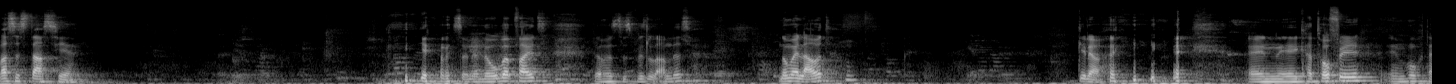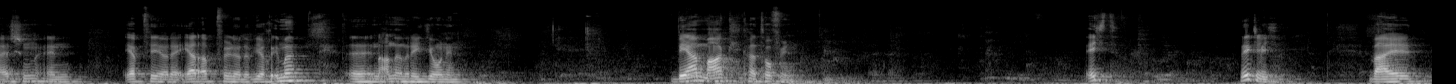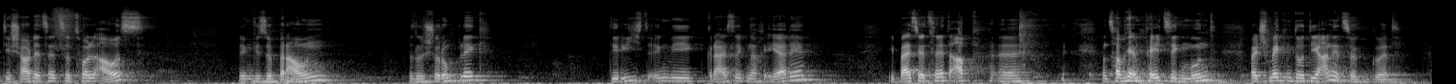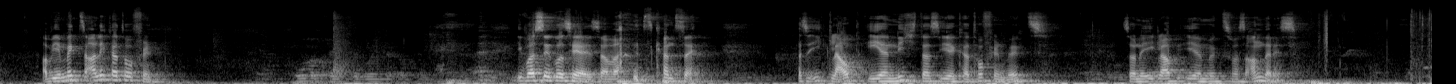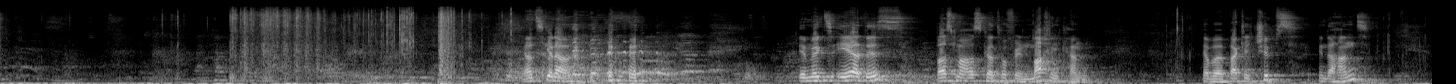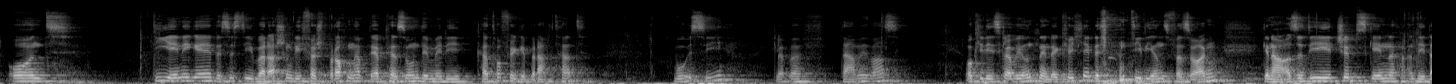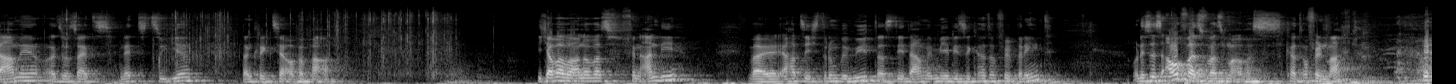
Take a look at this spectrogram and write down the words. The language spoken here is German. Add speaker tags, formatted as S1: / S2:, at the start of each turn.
S1: Was ist das hier? Hier haben wir so eine Oberpfalz, da hast du es ein bisschen anders. Nochmal laut. Genau. Eine Kartoffel im Hochdeutschen, ein Erdpfel oder Erdapfel oder wie auch immer äh, in anderen Regionen. Wer mag Kartoffeln? Echt? Wirklich? Weil die schaut jetzt nicht so toll aus. Irgendwie so braun, ein bisschen schrumpelig. Die riecht irgendwie kreislig nach Erde. Ich beiße jetzt nicht ab, äh, sonst habe ich einen pelzigen Mund, weil schmecken tut die auch nicht so gut. Aber ihr mögt alle Kartoffeln. Ich weiß nicht, was her ist, aber es kann sein. Also ich glaube eher nicht, dass ihr Kartoffeln mögt, sondern ich glaube, ihr mögt was anderes. Ganz genau. ihr mögt eher das, was man aus Kartoffeln machen kann. Ich habe ein Backel Chips in der Hand und diejenige, das ist die Überraschung, die ich versprochen habe, der Person, die mir die Kartoffel gebracht hat. Wo ist sie? Ich glaube, eine Dame war es. Okay, die ist, glaube ich, unten in der Küche, die, die uns versorgen. Genau, also die Chips gehen an die Dame, also seid nett zu ihr, dann kriegt sie auch ein paar ab. Ich habe aber auch noch was für den Andi, weil er hat sich darum bemüht, dass die Dame mir diese Kartoffel bringt. Und es ist auch was, was man aus Kartoffeln macht.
